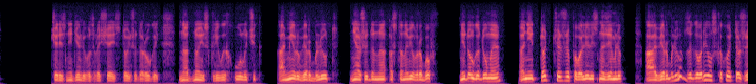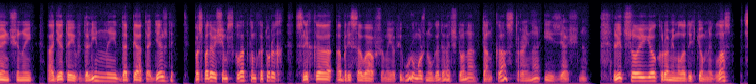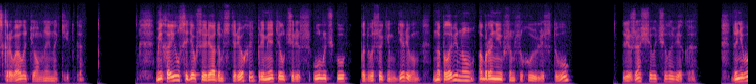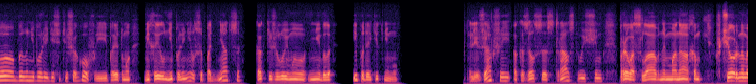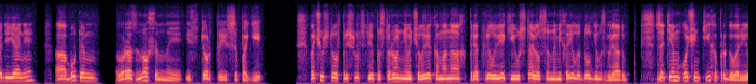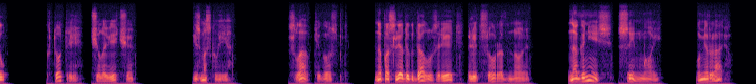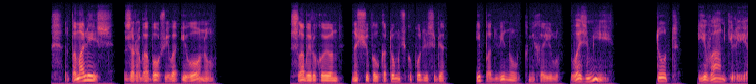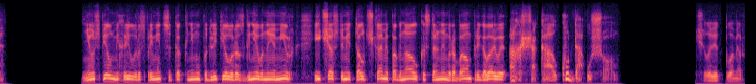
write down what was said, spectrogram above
Через неделю, возвращаясь той же дорогой на одной из кривых улочек, Амир Верблюд неожиданно остановил рабов. Недолго думая, они тотчас же повалились на землю, а Верблюд заговорил с какой-то женщиной, одетой в длинные до пят одежды, по спадающим складкам которых, слегка обрисовавшим ее фигуру, можно угадать, что она тонка, стройна и изящна. Лицо ее, кроме молодых темных глаз, скрывала темная накидка. Михаил, сидевший рядом с Терехой, приметил через улочку под высоким деревом, наполовину обронившим сухую листву, лежащего человека. До него было не более десяти шагов, и поэтому Михаил не поленился подняться, как тяжело ему ни было, и подойти к нему. Лежавший оказался странствующим православным монахом в черном одеянии, а обутым в разношенные и стертые сапоги. Почувствовав присутствие постороннего человека, монах приоткрыл веки и уставился на Михаила долгим взглядом. Затем очень тихо проговорил. «Кто ты, человече?» «Из Москвы я». «Славьте Господи! Напоследок дал узреть лицо родное. Нагнись, сын мой, умираю. Помолись за раба Божьего Иону». Слабой рукой он нащупал котомочку подле себя и подвинул к Михаилу. «Возьми, тут Евангелие». Не успел Михаил распрямиться, как к нему подлетел разгневанный мир и частыми толчками погнал к остальным рабам, приговаривая «Ах, шакал, куда ушел?» Человек помер.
